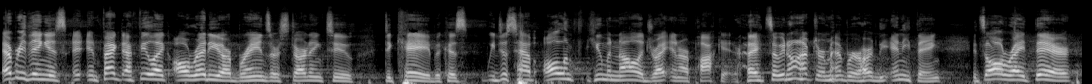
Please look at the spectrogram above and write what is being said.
everything is, in fact, I feel like already our brains are starting to decay because we just have all human knowledge right in our pocket, right? So we don't have to remember hardly anything, it's all right there.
